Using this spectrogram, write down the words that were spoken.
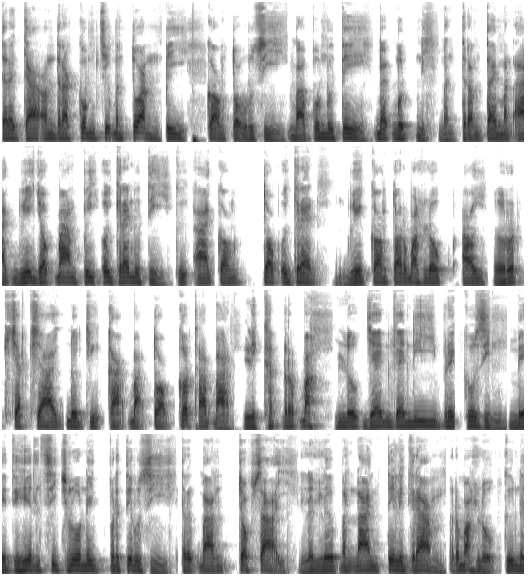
ត្រូវការអន្តរាគមជាបន្ទាន់ពីកងទ័ពរុស្ស៊ីបើពុំនោះទេបាក់មូតនេះមិនត្រឹមតែมันអាចវាយយកបានពីអ៊ុយក្រែននោះទេគឺអាចកងទ័ពអ៊ុយក្រែនវាយកងទ័ពរបស់លោក ឲ្យរត់ខ្ចាត់ខ្ចាយដូចជាការបាក់ទ័ពក៏ថាបានលិខិតរបស់លោក Yevgeny Prigozhin មេធានស៊ីឈ្នួលនៃប្រទេសរុស្ស៊ីត្រូវបានចុះផ្សាយលើលើបណ្ដាញ Telegram របស់លោក គឺនៅ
